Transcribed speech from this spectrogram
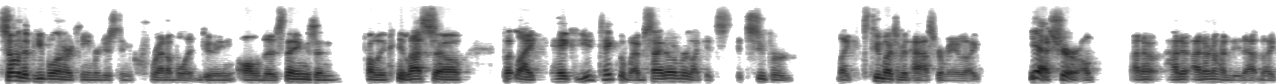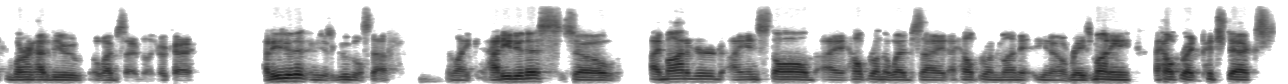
some of the people on our team are just incredible at doing all of those things, and probably me less so. But like, hey, can you take the website over? Like, it's it's super, like it's too much of a task for me. Like, yeah, sure. I'll. I don't how to I don't know how to do that. Like, learn how to do a website. Like, okay, how do you do that? And just Google stuff. And like, how do you do this? So I monitored, I installed, I helped run the website, I helped run money, you know, raise money, I helped write pitch decks,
